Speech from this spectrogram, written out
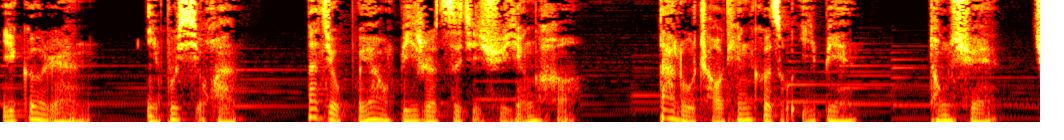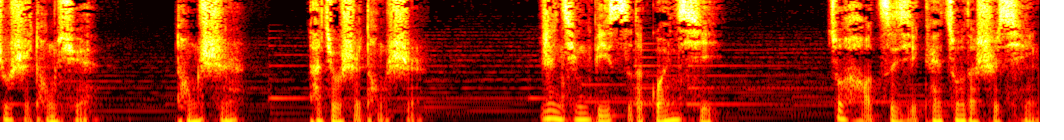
一个人你不喜欢，那就不要逼着自己去迎合。大路朝天各走一边，同学就是同学，同事他就是同事，认清彼此的关系，做好自己该做的事情。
